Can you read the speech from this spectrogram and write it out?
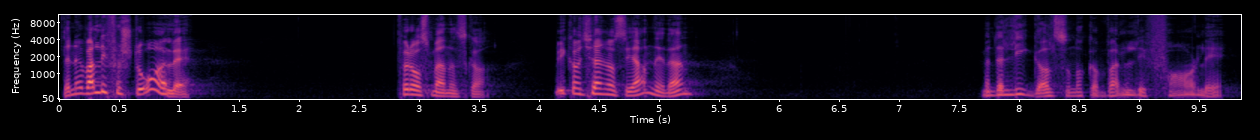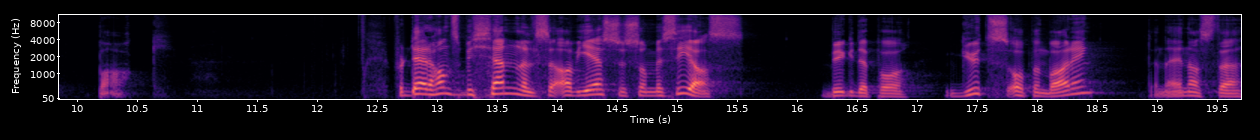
Den er veldig forståelig for oss mennesker. Vi kan kjenne oss igjen i den. Men det ligger altså noe veldig farlig bak. For der hans bekjennelse av Jesus som Messias bygde på Guds åpenbaring, den eneste,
